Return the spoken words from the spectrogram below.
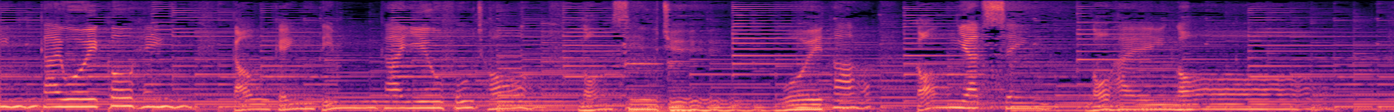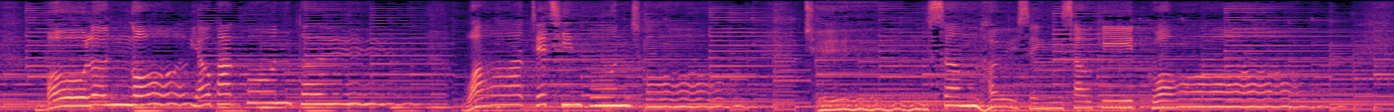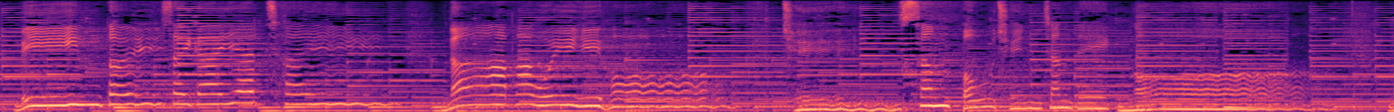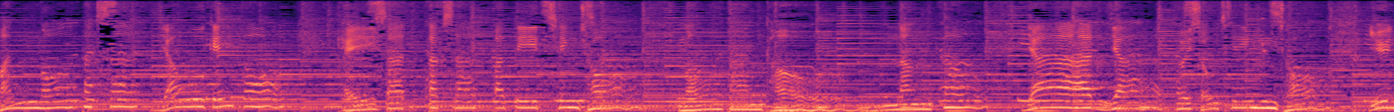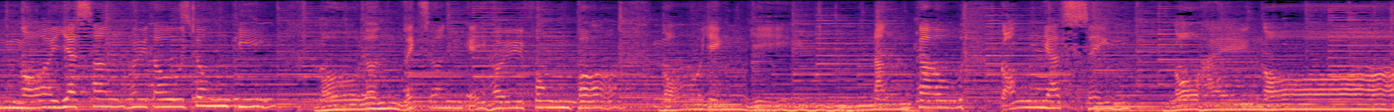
解会高兴？究竟点解要苦楚？我笑住回答，讲一声我系我。无论我有百般对，或者千般错，全心去承受结果。面对世界一切，哪怕会如何，全心保存真的我。问我得失有几多？其实得失不必清楚，我但求能够一一去数清楚。愿我一生去到终点，无论历尽几许风波，我仍然能够讲一声我系我。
